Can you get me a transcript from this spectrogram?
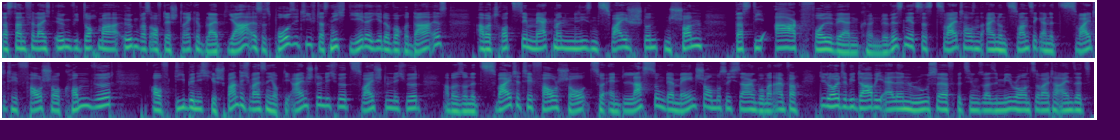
dass dann vielleicht irgendwie doch mal irgendwas auf der Strecke bleibt. Ja, es ist positiv, dass nicht jeder jede Woche da ist, aber trotzdem merkt man in diesen zwei Stunden schon, dass die arg voll werden können. Wir wissen jetzt, dass 2021 eine zweite TV-Show kommen wird. Auf die bin ich gespannt. Ich weiß nicht, ob die einstündig wird, zweistündig wird, aber so eine zweite TV-Show zur Entlastung der Main-Show, muss ich sagen, wo man einfach die Leute wie Darby Allen, Rusev bzw. Miro und so weiter einsetzt,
